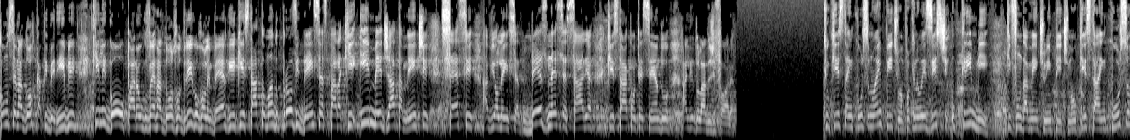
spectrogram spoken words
com o senador Capiberibe, que ligou para o governador Rodrigo Hollenberg e que está tomando providências para que imediatamente cesse a violência desnecessária que está acontecendo ali do lado de fora que o que está em curso não é impeachment, porque não existe o crime que fundamente o impeachment. O que está em curso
